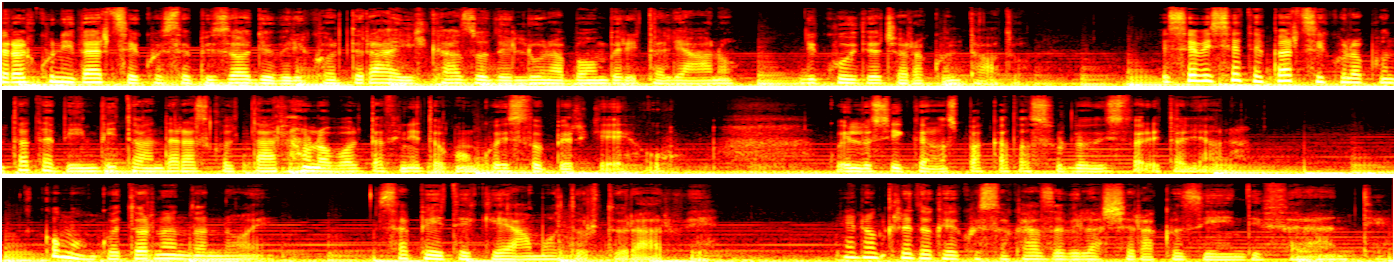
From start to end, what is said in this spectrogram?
Per alcuni versi questo episodio vi ricorderà il caso del Luna Bomber italiano, di cui vi ho già raccontato. E se vi siete persi quella puntata vi invito ad andare ad ascoltarla una volta finito con questo perché, oh, quello sì che è uno spaccato assurdo di storia italiana. Comunque, tornando a noi, sapete che amo torturarvi e non credo che questo caso vi lascerà così indifferenti.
